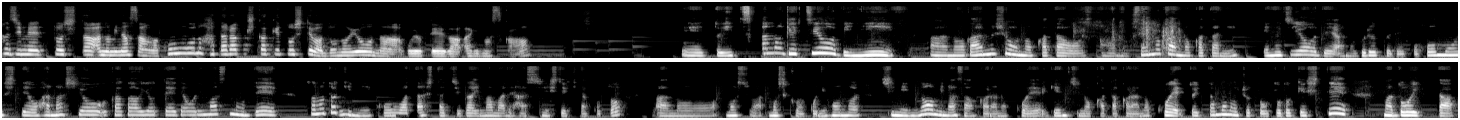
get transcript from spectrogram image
はじめとしたあの皆さんは今後の働きかけとしてはどのようなご予定がありますか？えっ、と5日の月曜日にあの外務省の方をあの政務官の方に NGO であのグループでこう訪問してお話を伺う予定でおりますのでその時にこう私たちが今まで発信してきたことあのもしはもしくはこう日本の市民の皆さんからの声、現地の方からの声といったものをちょっとお届けして、まあ、どういった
